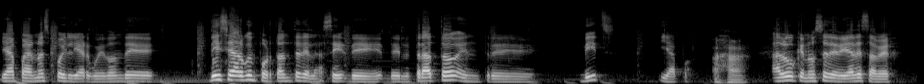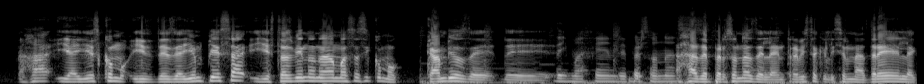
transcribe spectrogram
ya para no spoilear, güey, donde dice algo importante de la, de- del trato entre Beats y Apple. Ajá. Algo que no se debía de saber. Ajá, y ahí es como, y desde ahí empieza y estás viendo nada más así como cambios de, de, De imagen, de personas. ajá, de personas de la entrevista que le hicieron a Dre, la,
